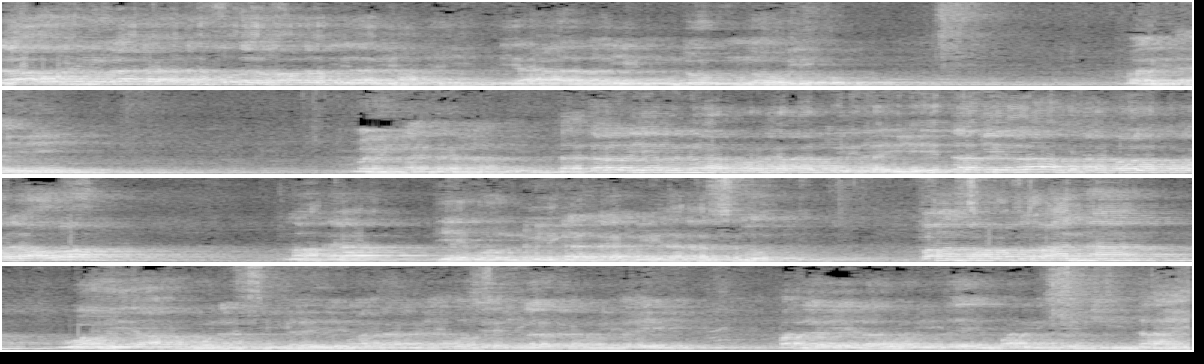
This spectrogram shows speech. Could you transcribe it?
La uhillu laka an takhudha al-khatab illa bihaqqihi. Tidak halal bagimu untuk menggauliku. Wanita ini mengingatkan lagi. Tatkala dia mendengar perkataan wanita ini, "Ittaqillah, bertakwalah kepada Allah." Maka dia pun meninggalkan wanita tersebut. Fansaraftu anha wa hiya ahabbun nasi ilayya. Maka ya Allah saya tinggalkan wanita ini padahal dia adalah wanita yang paling saya cintai.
